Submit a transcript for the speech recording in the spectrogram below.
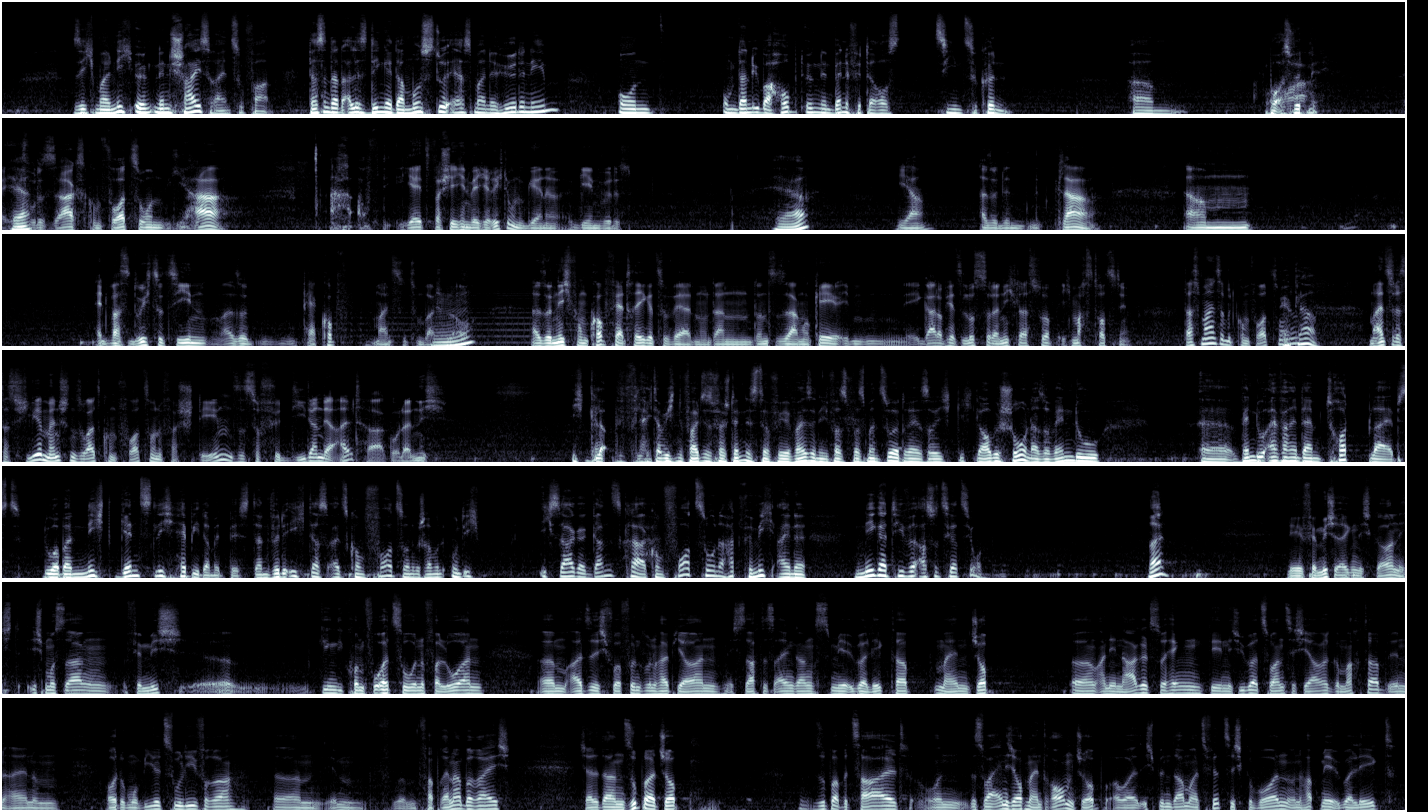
Sich mal nicht irgendeinen Scheiß reinzufahren. Das sind dann alles Dinge, da musst du erstmal eine Hürde nehmen und um dann überhaupt irgendeinen Benefit daraus ziehen zu können. Ähm, boah, boah, es wird mir. Jetzt, ja? wo du sagst, Komfortzone, ja, Ach, die, jetzt verstehe ich, in welche Richtung du gerne gehen würdest. Ja? Ja, also klar. Ähm, etwas durchzuziehen, also per Kopf meinst du zum Beispiel Mhm. auch? Also nicht vom Kopf her träge zu werden und dann, dann zu sagen, okay, eben, egal ob ich jetzt Lust oder nicht Lust habe, ich mach's trotzdem. Das meinst du mit Komfortzone? Ja, klar. Meinst du, dass das viele Menschen so als Komfortzone verstehen? Das ist doch für die dann der Alltag, oder nicht? Ich glaube, vielleicht habe ich ein falsches Verständnis dafür. Ich weiß ja nicht, was, was meinst du, Andreas? Ich, ich glaube schon. Also wenn du, äh, wenn du einfach in deinem Trott bleibst, du aber nicht gänzlich happy damit bist, dann würde ich das als Komfortzone beschreiben. Und- Und ich, ich sage ganz klar, Komfortzone hat für mich eine negative Assoziation. Nein? Nee, für mich eigentlich gar nicht. Ich muss sagen, für mich äh, ging die Komfortzone verloren, ähm, als ich vor fünfeinhalb Jahren, ich sagte es eingangs, mir überlegt habe, meinen Job äh, an den Nagel zu hängen, den ich über 20 Jahre gemacht habe in einem Automobilzulieferer ähm, im, im Verbrennerbereich. Ich hatte da einen super Job, super bezahlt und das war eigentlich auch mein Traumjob, aber ich bin damals 40 geworden und habe mir überlegt,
